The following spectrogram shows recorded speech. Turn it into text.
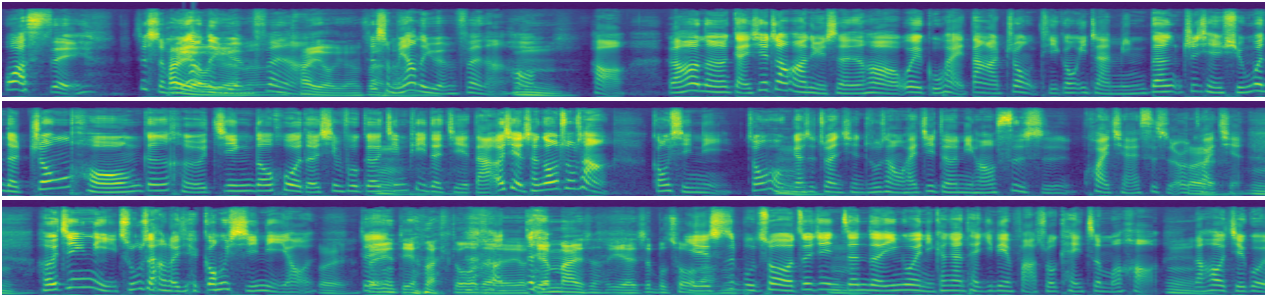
哇塞！这什么样的缘分啊？太有缘分！这什么样的缘分啊？哈、嗯，好，然后呢？感谢赵华女神哈，为股海大众提供一盏明灯。之前询问的中红跟何晶都获得幸福哥精辟的解答，嗯、而且成功出场，恭喜你！中红应该是赚钱出场，嗯、我还记得你好像四十块钱还四十二块钱。嗯，合晶你出场了，也恭喜你哦。对，最近跌蛮多的，有些卖是也是不错，也是不错。最近真的，因为你看看台积电法说开这么好，嗯，然后结果。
